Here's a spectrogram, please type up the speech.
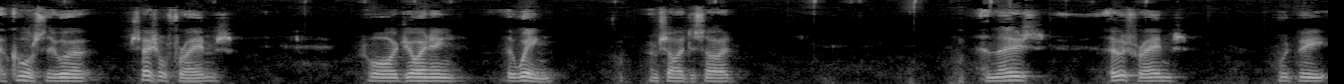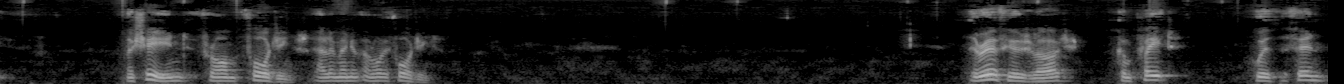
Of course, there were special frames for joining the wing from side to side, and those those frames would be machined from forgings, aluminium alloy forgings. The rear fuselage, complete with the fin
